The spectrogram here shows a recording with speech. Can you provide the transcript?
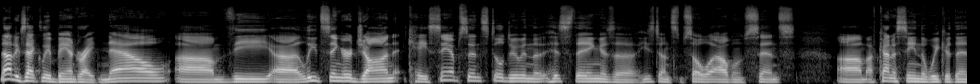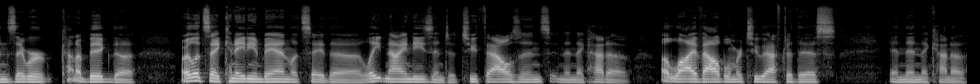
not exactly a band right now. Um, the uh, lead singer John K. Samson still doing the, his thing as a he's done some solo albums since. Um, I've kind of seen the Weakerthans. They were kind of big the or let's say Canadian band. Let's say the late '90s into 2000s, and then they had a a live album or two after this, and then they kind of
